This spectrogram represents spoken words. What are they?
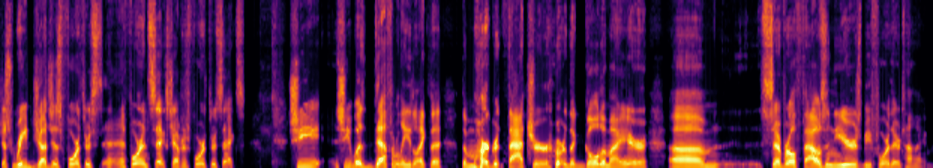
Just read Judges 4 through uh, 4 and 6, chapters 4 through 6. She she was definitely like the the Margaret Thatcher or the Golda Meir um, several thousand years before their time.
